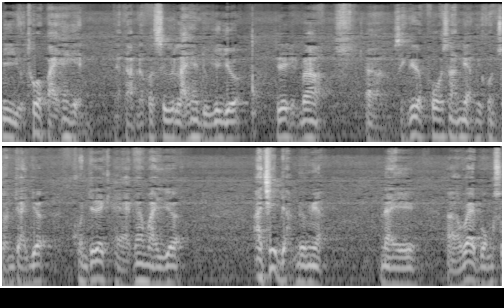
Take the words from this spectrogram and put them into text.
มีอยู่ทั่วไปให้เห็นนะครับ แล้วก็ซื้อไลค์ให้ดูเยอะๆจะได้เห็นว่า สิ่งที่เราโพสต์นั้นเนี่ยมีคนสนใจเยอะ คนจะได้แขกเข้ามาเยอะ อาชีพอย่างหนึ่งเนี่ยในแวดวงโซ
